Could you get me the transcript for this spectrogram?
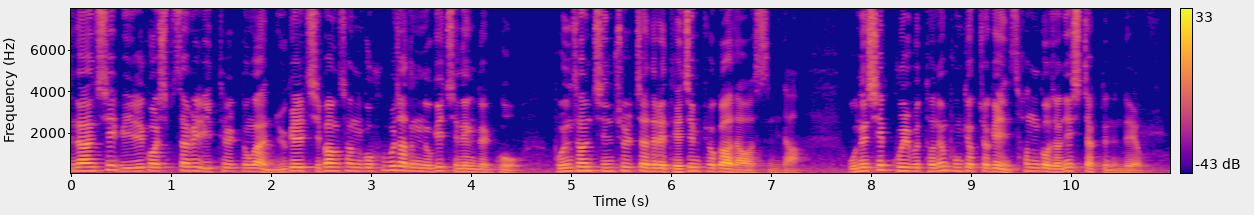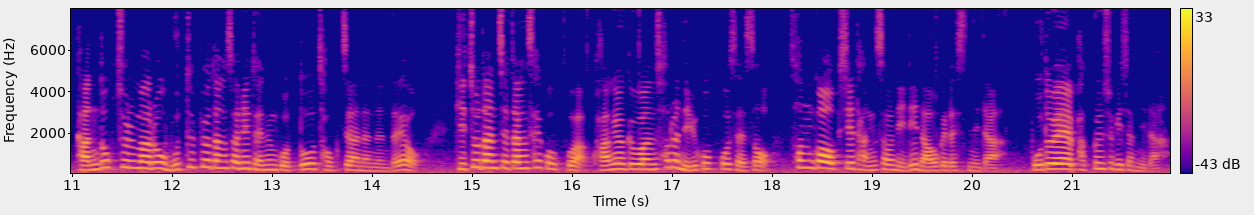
지난 12일과 13일 이틀 동안 6일 지방선거 후보자 등록이 진행됐고 본선 진출자들의 대진표가 나왔습니다. 오는 19일부터는 본격적인 선거전이 시작되는데요. 단독 출마로 무투표 당선이 되는 곳도 적지 않았는데요. 기초단체장 3곳과 광역의원 37곳에서 선거 없이 당선인이 나오게 됐습니다. 보도에 박근수 기자입니다.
